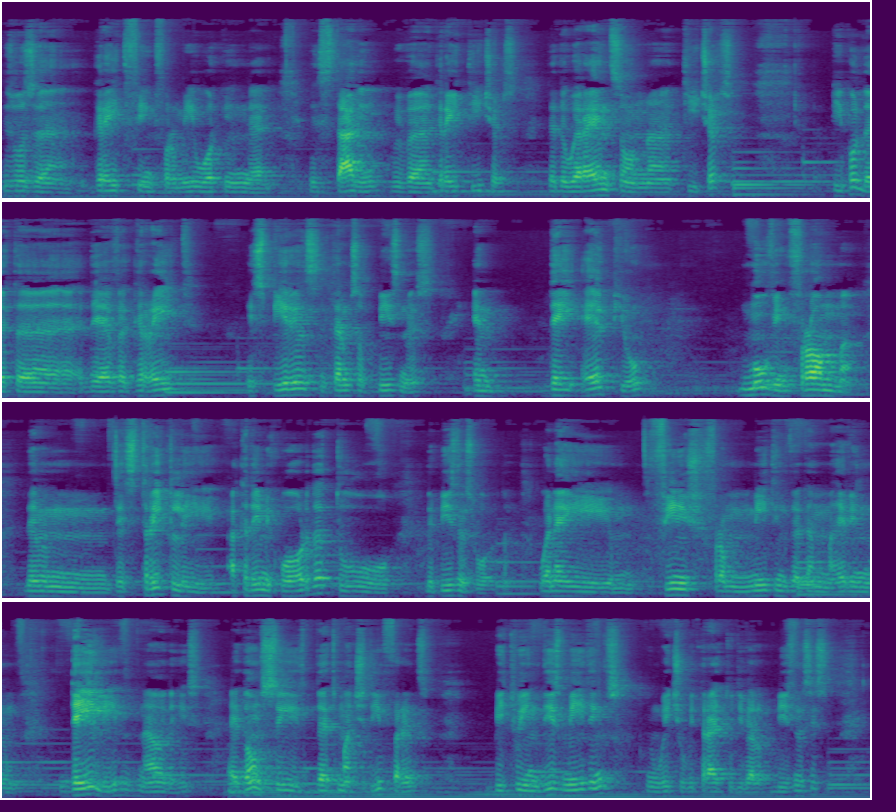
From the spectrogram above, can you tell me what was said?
This was a great thing for me working uh, and studying with uh, great teachers that they were hands-on uh, teachers, people that they have a great experience in terms of business and they help you moving from the, um, the strictly academic world to the business world. When I um, finish from meetings that I'm having daily nowadays, I don't see that much difference between these meetings in which we try to develop businesses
